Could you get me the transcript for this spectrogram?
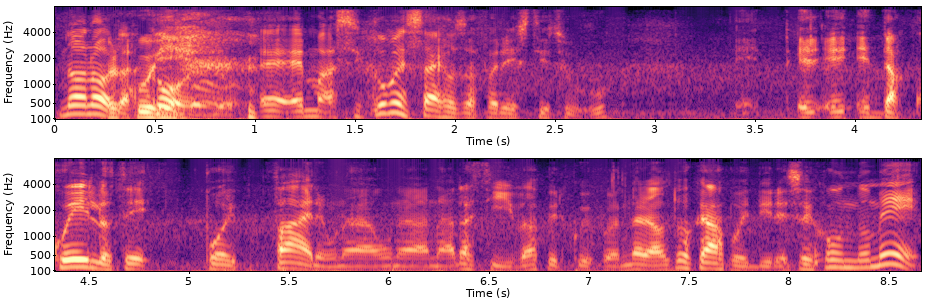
No, no, Per cui- d'accordo. Eh, ma siccome sai cosa faresti tu, e, e- e da quello te puoi fare una, una narrativa per cui puoi andare al tuo capo e dire secondo me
